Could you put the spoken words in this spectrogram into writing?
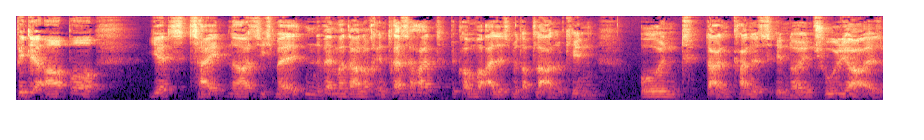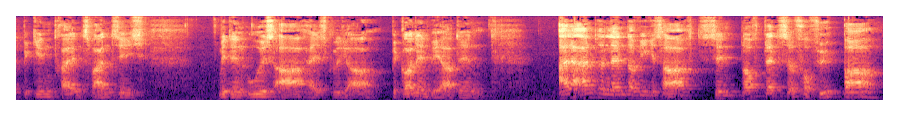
Bitte aber jetzt zeitnah sich melden. Wenn man da noch Interesse hat, bekommen wir alles mit der Planung hin. Und dann kann es im neuen Schuljahr, also Beginn 23, mit den USA Highschool-Jahr begonnen werden. Alle anderen Länder, wie gesagt, sind noch Plätze verfügbar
